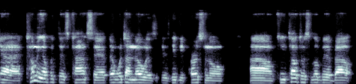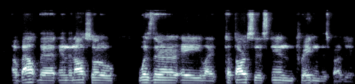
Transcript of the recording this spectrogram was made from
uh coming up with this concept uh, which i know is is deeply personal um can you talk to us a little bit about about that and then also was there a like catharsis in creating this project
